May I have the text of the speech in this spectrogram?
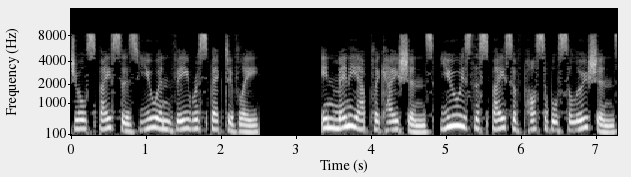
dual spaces U and V respectively. In many applications, U is the space of possible solutions,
